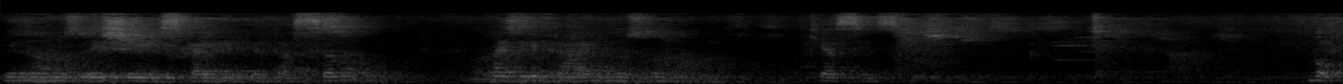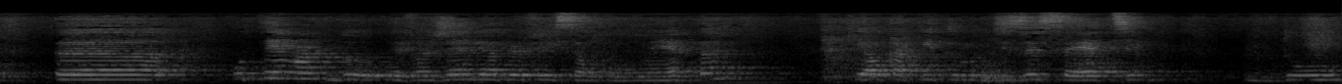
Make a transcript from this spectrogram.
E não nos deixeis cair em tentação, mas livrai-nos do mal. Que assim seja. Bom, uh, o tema do Evangelho é a perfeição como meta que é o capítulo 17 do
